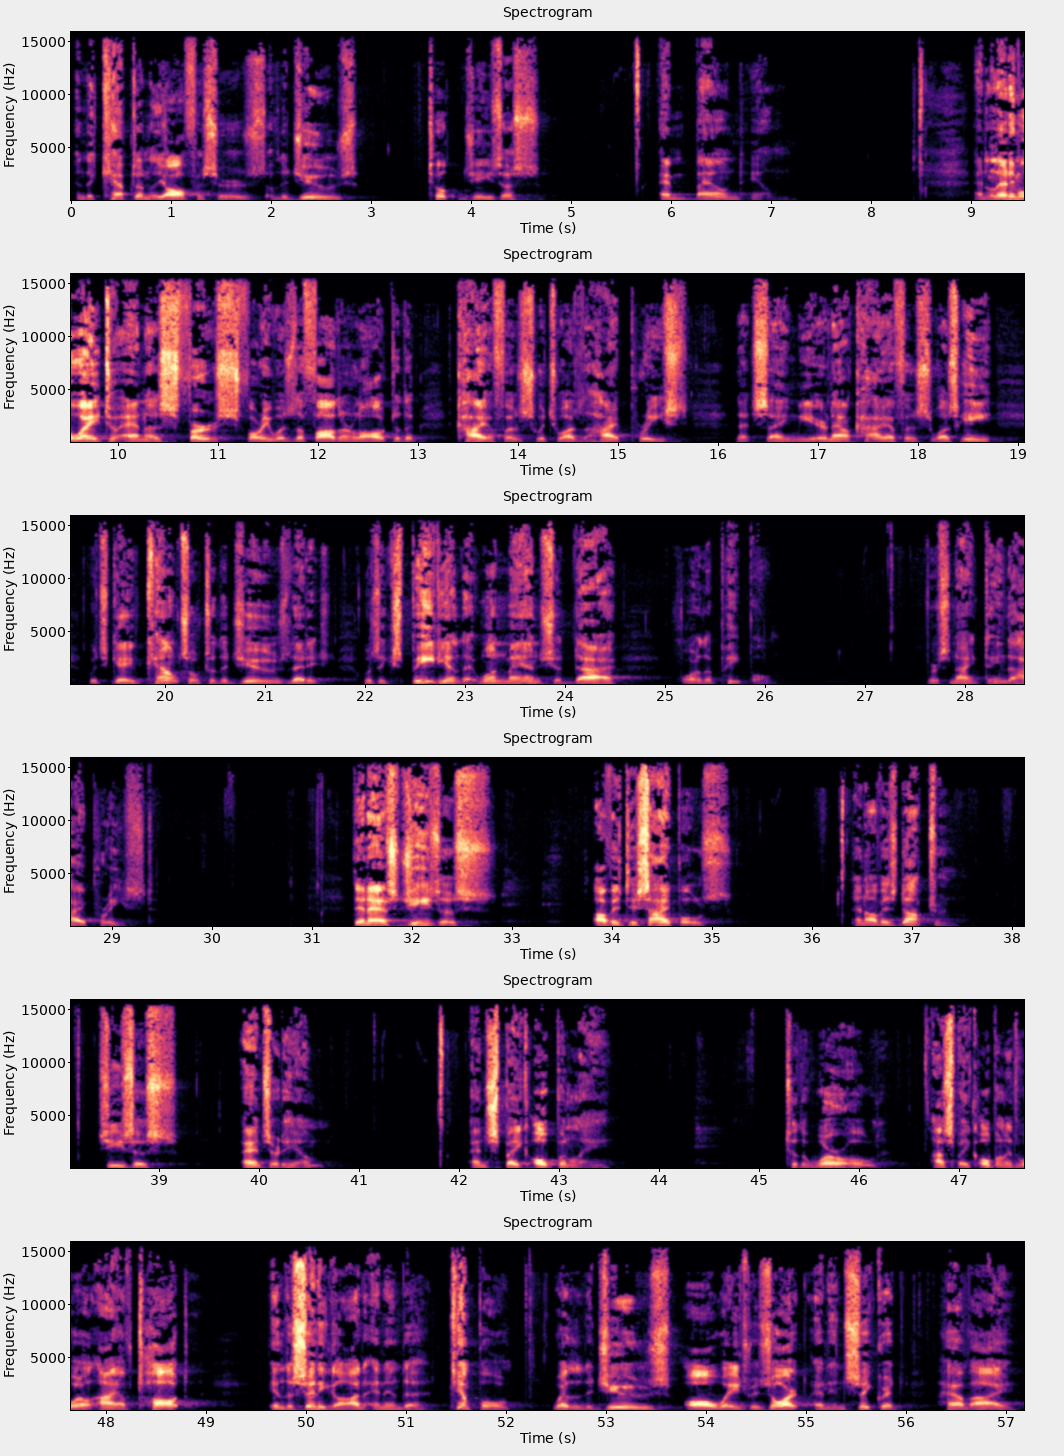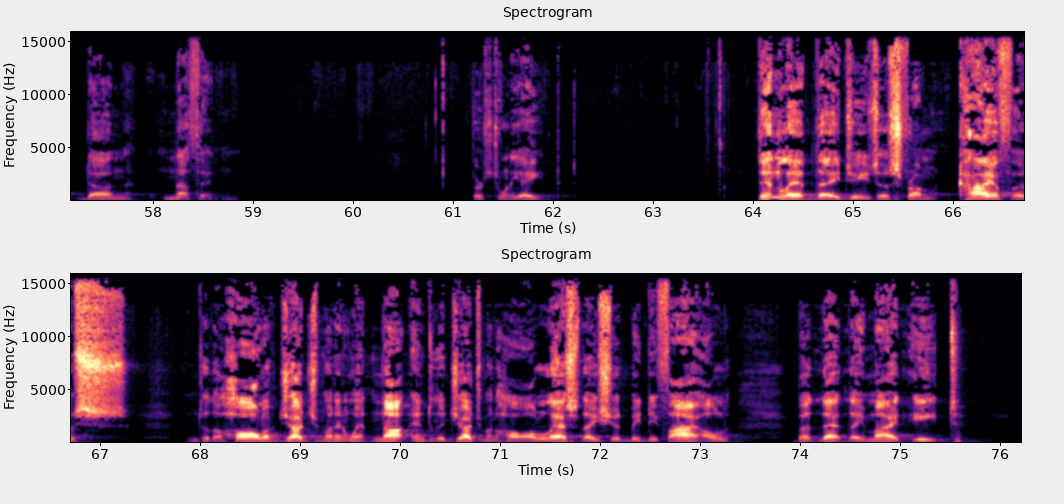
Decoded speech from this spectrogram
and the captain of the officers of the Jews took Jesus and bound him and led him away to Annas first, for he was the father in law to the Caiaphas, which was the high priest that same year. Now Caiaphas was he which gave counsel to the Jews that it was expedient that one man should die for the people. Verse 19, the high priest then asked Jesus of his disciples and of his doctrine. Jesus answered him and spake openly to the world. I spake openly to the world. I have taught in the synagogue and in the temple, whether the Jews always resort, and in secret have I done nothing. Verse 28. Then led they Jesus from Caiaphas into the hall of judgment and went not into the judgment hall lest they should be defiled, but that they might eat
